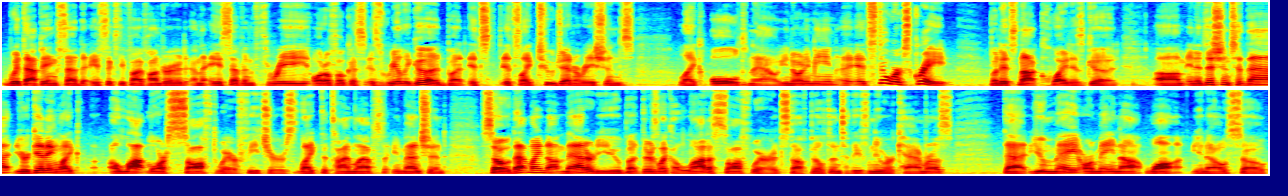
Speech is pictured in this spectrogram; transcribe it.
With that being said, the A6500 and the A7 III autofocus is really good, but it's it's like two generations like old now. You know what I mean? It still works great, but it's not quite as good. Um, in addition to that, you're getting like a lot more software features like the time lapse that you mentioned. So that might not matter to you, but there's like a lot of software and stuff built into these newer cameras that you may or may not want, you know, so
